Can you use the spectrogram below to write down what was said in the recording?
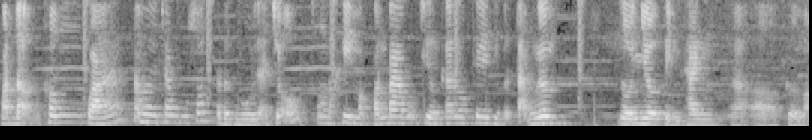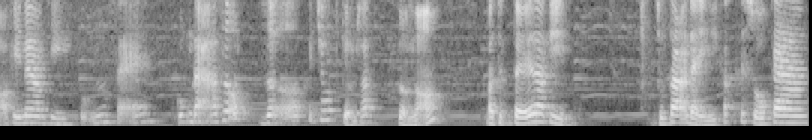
hoạt động không quá 50% công suất và được ngồi tại chỗ. Trong đó khi mà quán bar vũ trường karaoke thì vẫn tạm ngưng. Rồi nhiều tỉnh thành à, ở cửa ngõ phía nam thì cũng sẽ, cũng đã dỡ dỡ cái chốt kiểm soát cửa ngõ. Và thực tế ra thì chúng ta để ý các cái số ca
